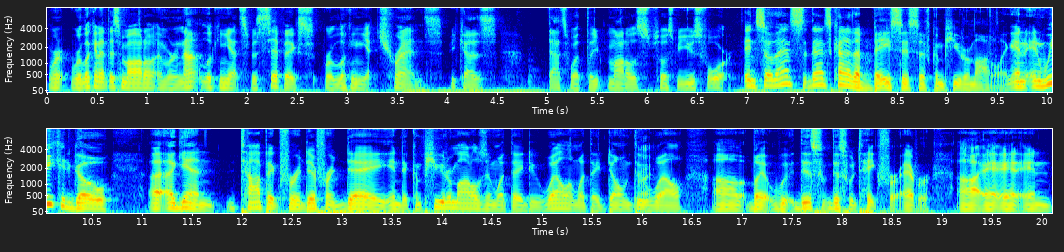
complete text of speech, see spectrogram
We're, we're looking at this model and we're not looking at specifics, we're looking at trends because that's what the model is supposed to be used for. and so that's that's kind of the basis of computer modeling and and we could go uh, again, topic for a different day into computer models and what they do well and what they don't do well. Um, but w- this this would take forever. Uh, and,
